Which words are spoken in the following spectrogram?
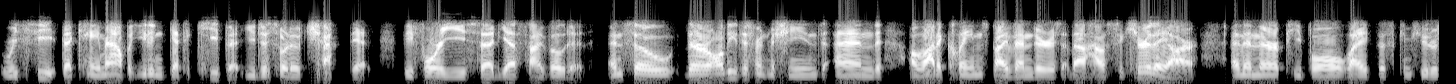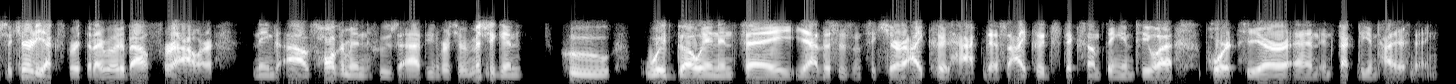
receipt that came out, but you didn't get to keep it. You just sort of checked it before you said, Yes, I voted. And so there are all these different machines and a lot of claims by vendors about how secure they are. And then there are people like this computer security expert that I wrote about for Hour, named Alex Halderman, who's at the University of Michigan, who would go in and say, yeah, this isn't secure. I could hack this. I could stick something into a port here and infect the entire thing.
